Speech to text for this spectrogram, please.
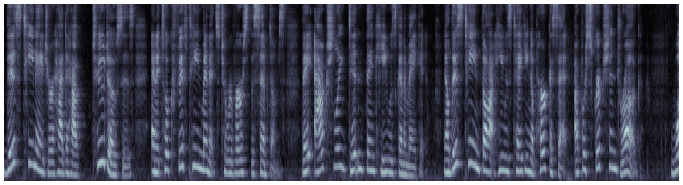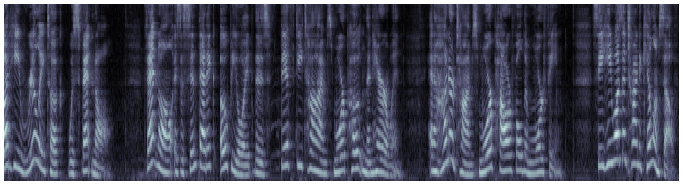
This teenager had to have two doses, and it took 15 minutes to reverse the symptoms. They actually didn't think he was going to make it. Now, this teen thought he was taking a Percocet, a prescription drug. What he really took was fentanyl. Fentanyl is a synthetic opioid that is 50 times more potent than heroin and 100 times more powerful than morphine. See, he wasn't trying to kill himself.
